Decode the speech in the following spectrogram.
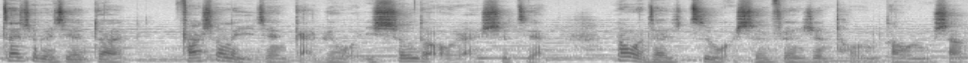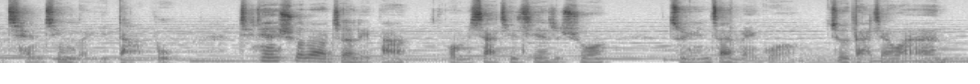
在这个阶段，发生了一件改变我一生的偶然事件，让我在自我身份认同道路上前进了一大步。今天说到这里吧，我们下期接着说。紫云在美国，祝大家晚安。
